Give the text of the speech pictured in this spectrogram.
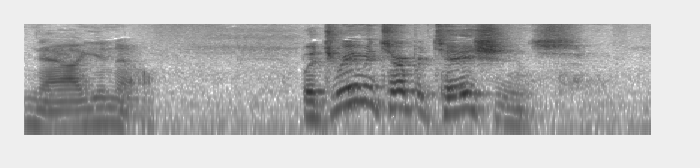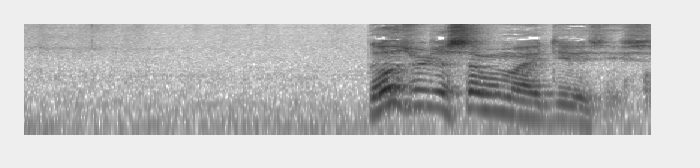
Now you know. But dream interpretations, those were just some of my doozies.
